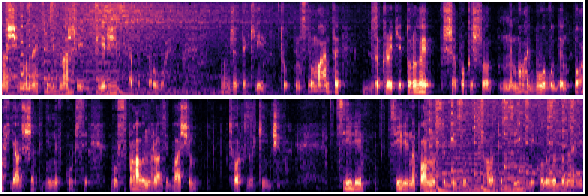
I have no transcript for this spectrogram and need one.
наші монеті від нашої біржі Capital One. Отже, такі тут інструменти. Закриті торги ще поки що немає. Був один торг, я ще тоді не в курсі. Був справи, наразі бачимо, торг закінчений. Цілі, цілі, напевно, собі тут ставити цілі, коли ви до неї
